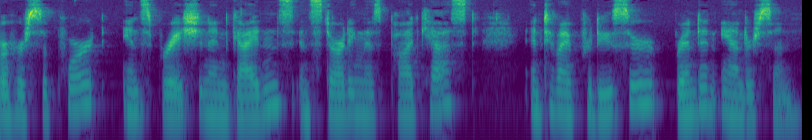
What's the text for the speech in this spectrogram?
for her support, inspiration, and guidance in starting this podcast, and to my producer, Brendan Anderson.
